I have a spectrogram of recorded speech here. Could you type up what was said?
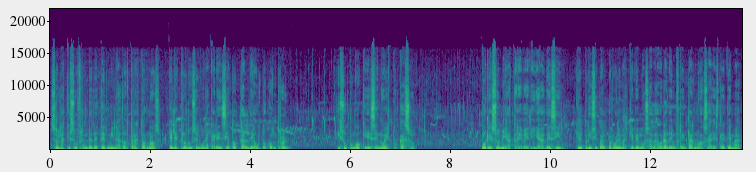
son las que sufren de determinados trastornos que les producen una carencia total de autocontrol. Y supongo que ese no es tu caso. Por eso me atrevería a decir que el principal problema que vemos a la hora de enfrentarnos a este tema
